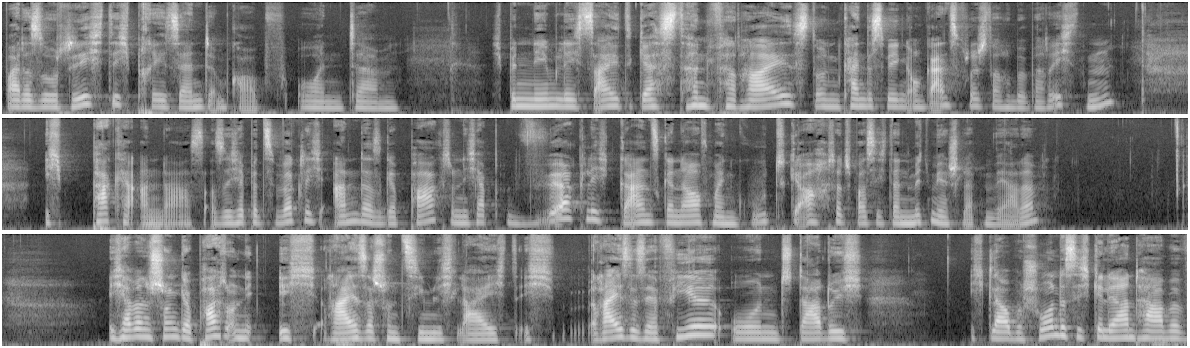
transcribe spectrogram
war das so richtig präsent im Kopf. Und ähm, ich bin nämlich seit gestern verreist und kann deswegen auch ganz frisch darüber berichten. Ich packe anders. Also ich habe jetzt wirklich anders gepackt und ich habe wirklich ganz genau auf mein Gut geachtet, was ich dann mit mir schleppen werde ich habe dann schon gepackt und ich reise schon ziemlich leicht. Ich reise sehr viel und dadurch, ich glaube schon, dass ich gelernt habe,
